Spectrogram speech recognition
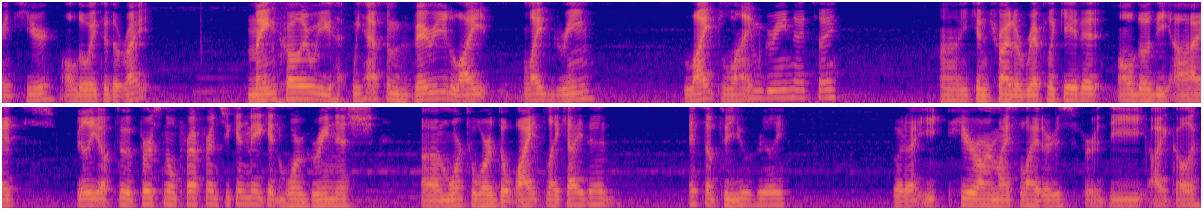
right here all the way to the right. Main color we we have some very light light green. Light lime green I'd say. Uh, you can try to replicate it although the eye it's really up to personal preference. You can make it more greenish uh, more toward the white like I did it's up to you really. But uh, here are my sliders for the eye color.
